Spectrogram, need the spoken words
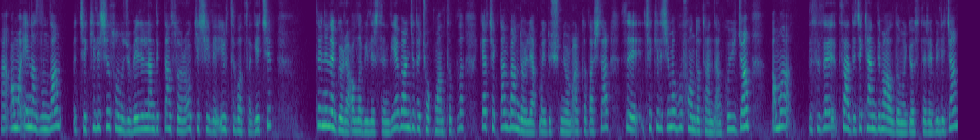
Ha, ama en azından çekilişin sonucu belirlendikten sonra o kişiyle irtibata geçip tenine göre alabilirsin diye. Bence de çok mantıklı. Gerçekten ben de öyle yapmayı düşünüyorum arkadaşlar. Size çekilişime bu fondötenden koyacağım. Ama size sadece kendime aldığımı gösterebileceğim.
